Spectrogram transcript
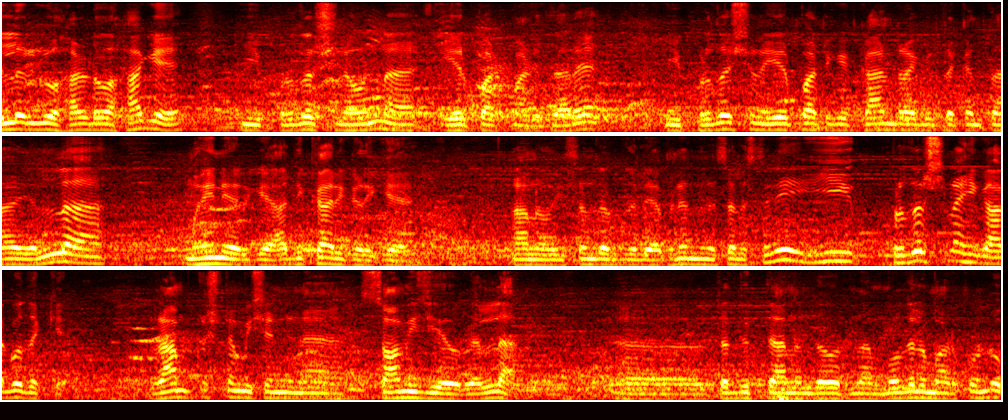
ಎಲ್ಲರಿಗೂ ಹರಡುವ ಹಾಗೆ ಈ ಪ್ರದರ್ಶನವನ್ನು ಏರ್ಪಾಟ್ ಮಾಡಿದ್ದಾರೆ. ಈ ಪ್ರದರ್ಶನ ಏರ್ಪಾಟಿಗೆ ಕಾರಣರಾಗಿರ್ತಕ್ಕಂತಹ ಎಲ್ಲ ಮಹಿಳೆಯರಿಗೆ, ಅಧಿಕಾರಿಗಳಿಗೆ ನಾನು ಈ ಸಂದರ್ಭದಲ್ಲಿ ಅಭಿನಂದನೆ ಸಲ್ಲಿಸ್ತೀನಿ. ಈ ಪ್ರದರ್ಶನ ಹೀಗಾಗೋದಕ್ಕೆ ರಾಮಕೃಷ್ಣ ಮಿಷನ್ನಿನ ಸ್ವಾಮೀಜಿಯವರೆಲ್ಲ ತದ್ವಿಕ್ತಾನಂದ ಅವ್ರನ್ನ ಮೊದಲು ಮಾಡಿಕೊಂಡು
